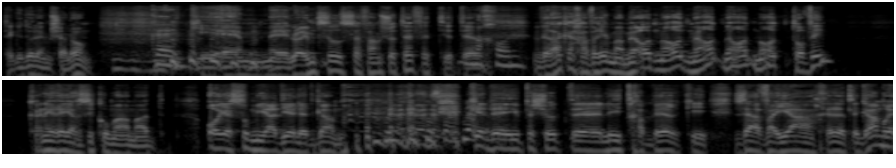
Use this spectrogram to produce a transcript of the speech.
תגידו להם שלום. כן. כי הם אה, לא ימצאו שפה משותפת יותר. נכון. ורק החברים המאוד מאוד מאוד מאוד מאוד טובים, כנראה יחזיקו מעמד. או יעשו מיד ילד גם, כדי פשוט אה, להתחבר, כי זה הוויה אחרת לגמרי.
